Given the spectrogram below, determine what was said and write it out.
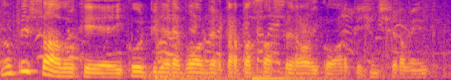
Non pensavo che i colpi del revolver trapassassero i corpi, sinceramente.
